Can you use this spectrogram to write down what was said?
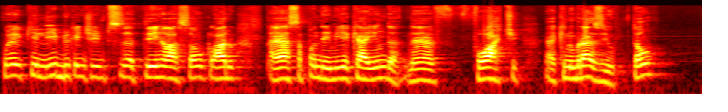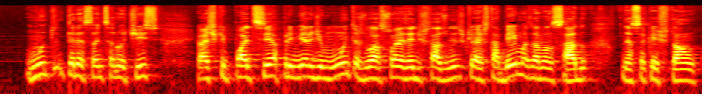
com o equilíbrio que a gente precisa ter em relação, claro, a essa pandemia que ainda né, forte aqui no Brasil. Então, muito interessante essa notícia. Eu acho que pode ser a primeira de muitas doações aí dos Estados Unidos, que já está bem mais avançado nessa questão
